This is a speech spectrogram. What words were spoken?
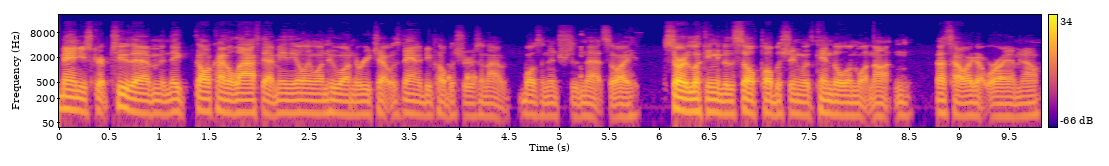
manuscript to them, and they all kind of laughed at me. The only one who wanted to reach out was Vanity Publishers, and I wasn't interested in that. So I started looking into the self publishing with Kindle and whatnot, and that's how I got where I am now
